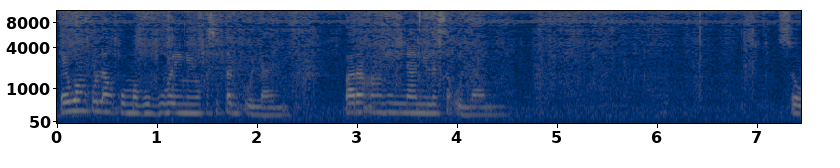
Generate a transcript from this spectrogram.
Ewan ko lang kung mabubuhay ngayon kasi tag-ulan. Parang ang hina nila sa ulan. So,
